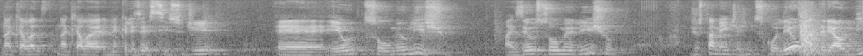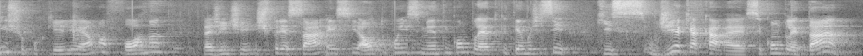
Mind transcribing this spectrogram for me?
naquela, naquela, naquele exercício de é, eu sou o meu lixo. Mas eu sou o meu lixo, justamente a gente escolheu o material lixo porque ele é uma forma da gente expressar esse autoconhecimento incompleto que temos de si. Que o dia que a, é, se completar,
